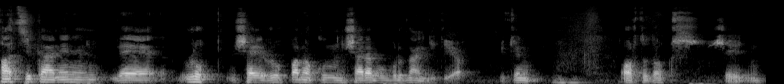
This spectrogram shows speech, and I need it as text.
Patrikhanenin ve ruh, şey ruhban okulunun şarabı buradan gidiyor. Bütün Ortodoks şeyin.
